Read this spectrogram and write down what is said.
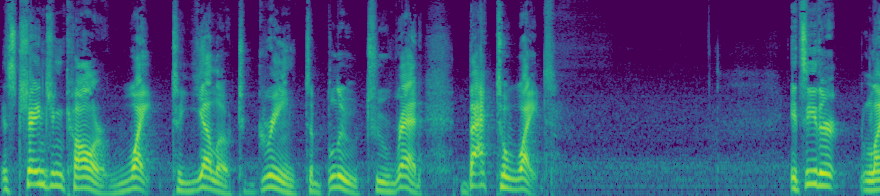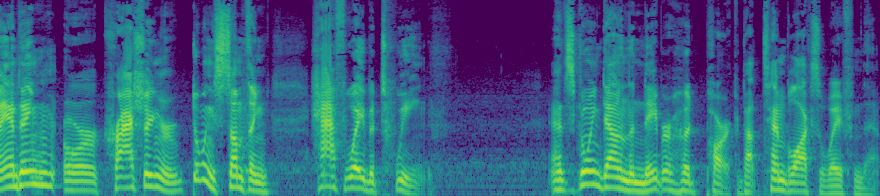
It's changing color white to yellow to green to blue to red back to white. It's either landing or crashing or doing something halfway between. And it's going down in the neighborhood park about 10 blocks away from them.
